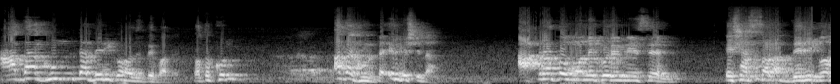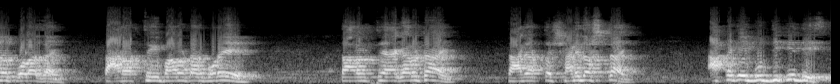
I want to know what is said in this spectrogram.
আধা ঘণ্টা দেরি করা যেতে পারে। কতক্ষণ? আধা ঘণ্টা, এর বেশি না। আপনারা তো মনে করে নিয়েছেন, এশার সালাত দেরি করে পড়া যায়। তার অর্থ বারোটার পরে? তার অর্থে এগারোটায়? তার অর্থ সাড়ে দশটায়। আপনাকে এই বুদ্ধি কে দিয়েছে?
